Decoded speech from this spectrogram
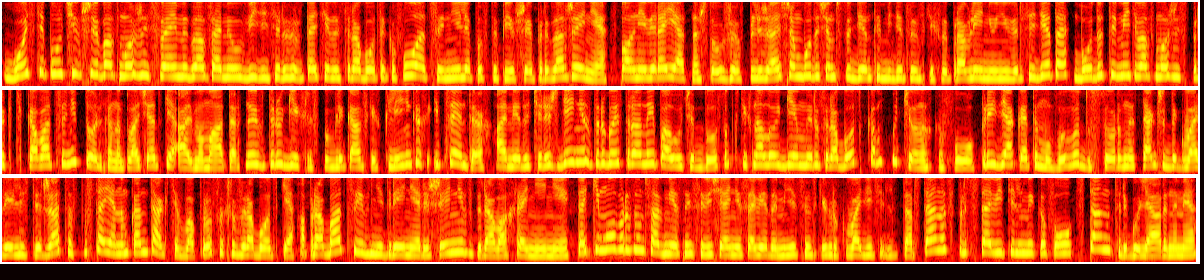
Гости, получившие возможность своими глазами увидеть результативность работы КФУ, оценили поступившее предложение. Вполне вероятно, что уже в ближайшем будущем студенты медицинских направлений университета будут иметь возможность практиковаться не только на площадке «Альма-Матер», но и в других республиканских клиниках и центрах. А медучреждения, с другой стороны, получат доступ к технологиям и разработкам ученых КФУ. Придя к этому выводу, стороны также договорились держаться в постоянном контакте в вопросах разработки, апробации и внедрения решений в здравоохранении. Таким Таким образом, совместные совещания Совета медицинских руководителей Татарстана с представителями КФУ станут регулярными.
